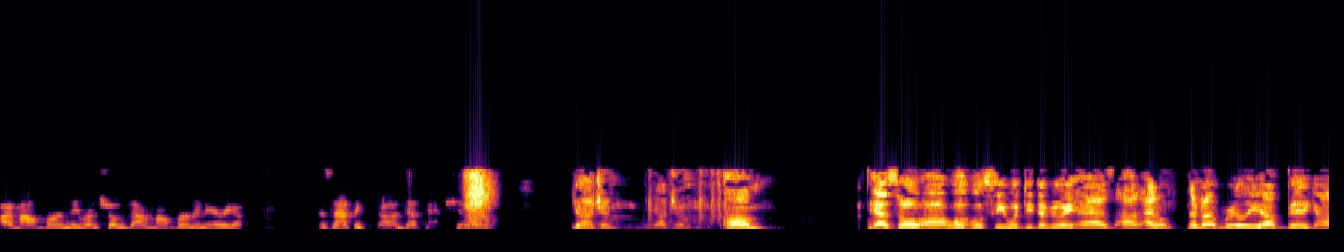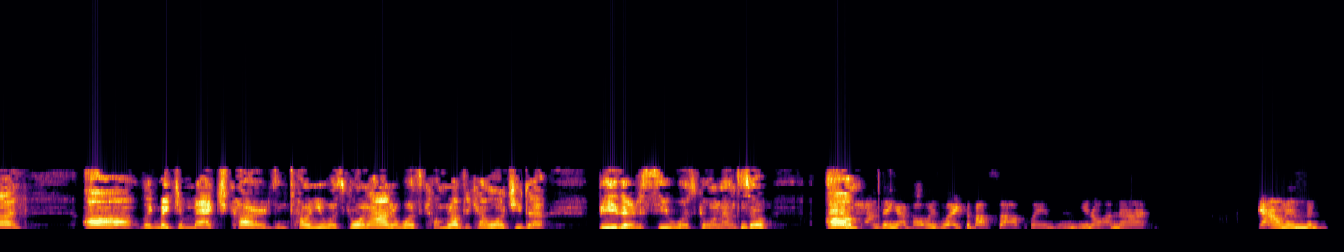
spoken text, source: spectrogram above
by Mount Vernon. They run shows down in Mount Vernon area. It's not the uh, deathmatch shit. Gotcha. Gotcha. Um, yeah, so, uh, we'll, we'll see what DWA has. Uh, I don't, they're not really, uh, big on, uh, like making match cards and telling you what's going on or what's coming up. They kind of want you to be there to see what's going on. So, That's um, one thing I've always liked about Southland, and you know, I'm not down in the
